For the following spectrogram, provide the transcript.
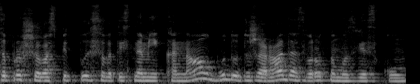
Запрошую вас підписуватись на мій канал, буду дуже рада зворотному зв'язку.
